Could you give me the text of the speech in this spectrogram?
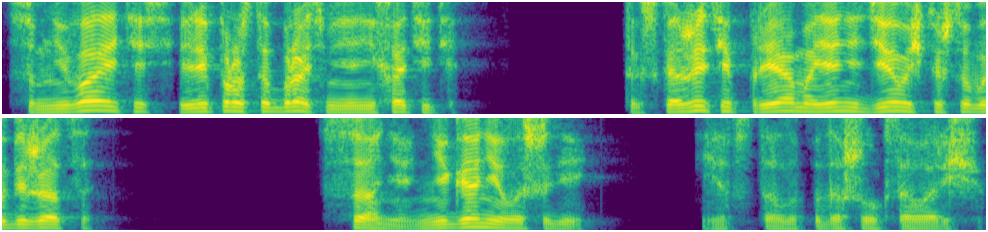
«Сомневаетесь или просто брать меня не хотите? Так скажите прямо, я не девочка, чтобы обижаться». «Саня, не гони лошадей». Я встал и подошел к товарищу.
